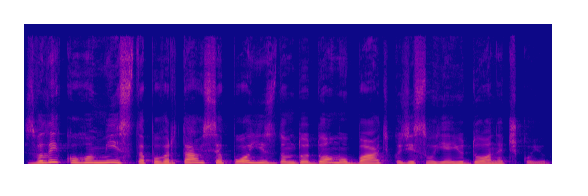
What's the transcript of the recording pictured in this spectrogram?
З великого міста повертався поїздом додому батько зі своєю донечкою.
